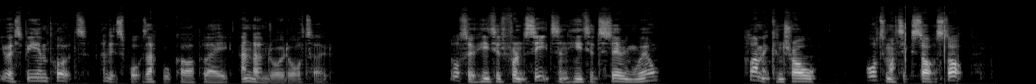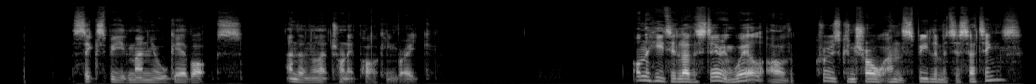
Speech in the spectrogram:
USB input, and it supports Apple CarPlay and Android Auto. Also heated front seats and heated steering wheel, climate control, automatic start-stop, six-speed manual gearbox, and an electronic parking brake. On the heated leather steering wheel are the cruise control and speed limiter settings,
